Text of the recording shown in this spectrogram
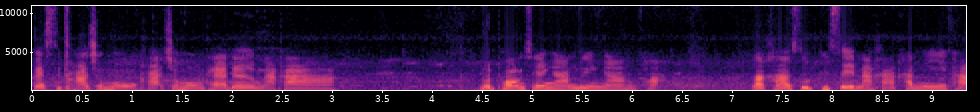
3,085 ชั่วโมงค่ะ ชั่วโมงแท้เดิมนะคะ รถพร้อมใช้งานลุยงานค่ะ ราคาสุดพิเศษนะคะ คันนี้ค่ะ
